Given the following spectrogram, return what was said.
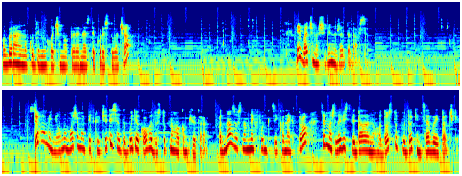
Обираємо, куди ми хочемо перенести користувача. І бачимо, що він вже додався. З цього меню ми можемо підключитися до будь-якого доступного комп'ютера. Одна з основних функцій Connect Pro це можливість віддаленого доступу до кінцевої точки.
